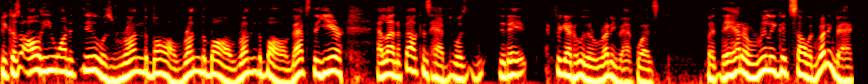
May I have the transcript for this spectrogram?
because all he wanted to do was run the ball, run the ball, run the ball. That's the year Atlanta Falcons had was did they I forget who their running back was. But they had a really good, solid running back,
